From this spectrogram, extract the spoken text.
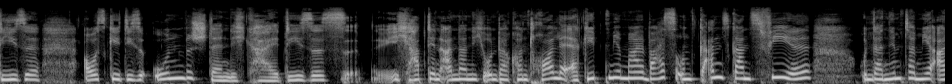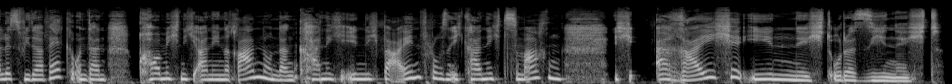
Diese ausgeht diese Unbeständigkeit, dieses ich habe den anderen nicht unter Kontrolle. Er gibt mir mal was und ganz ganz viel und dann nimmt er mir alles wieder weg und dann komme ich nicht an ihn ran und dann kann ich ihn nicht beeinflussen. Ich kann nichts machen. Ich erreiche ihn nicht oder sie nicht.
